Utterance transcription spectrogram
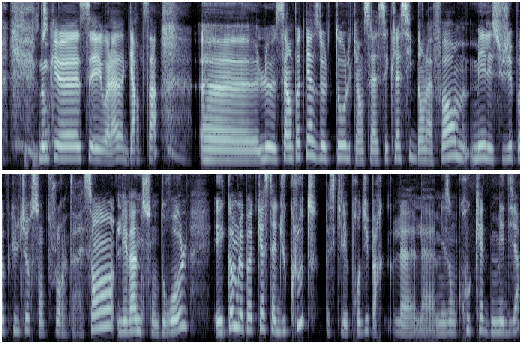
Donc euh, c'est voilà, garde ça. Euh, c'est un podcast de talk, hein, c'est assez classique dans la forme, mais les sujets pop culture sont toujours intéressants, les vannes sont drôles, et comme le podcast a du clout, parce qu'il est produit par la, la maison Crooked Media,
